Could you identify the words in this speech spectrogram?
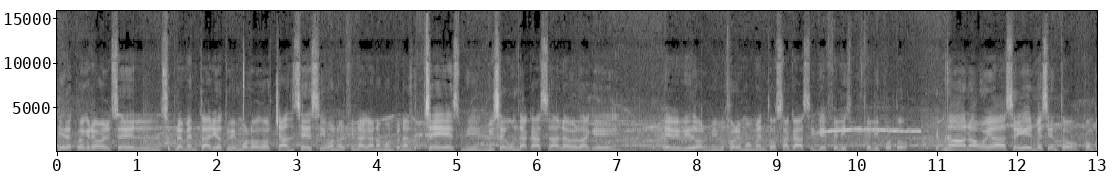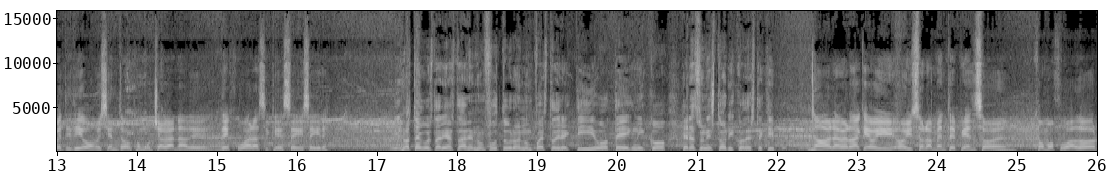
y después creo el, el suplementario tuvimos los dos chances y bueno, al final ganamos en penal. Sí, es mi, mi segunda casa, la verdad que he vivido mis mejores momentos acá, así que feliz, feliz por todo. No, no, voy a seguir, me siento competitivo, me siento con mucha ganas de, de jugar, así que se- seguiré. ¿No te gustaría estar en un futuro en un puesto directivo, técnico? Eres un histórico de este equipo. No, la verdad que hoy, hoy solamente pienso en como jugador.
